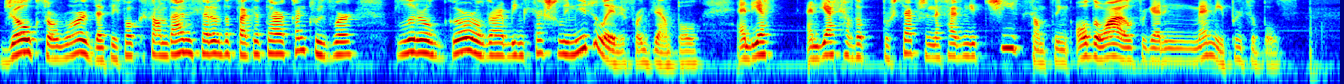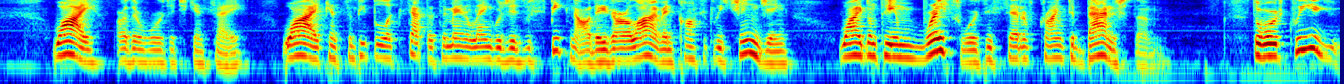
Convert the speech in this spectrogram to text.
jokes or words that they focus on that instead of the fact that there are countries where little girls are being sexually mutilated, for example, and yet and yet have the perception of having achieved something, all the while forgetting many principles. Why are there words that you can say? Why can some people accept that the many languages we speak nowadays are alive and constantly changing? Why don't they embrace words instead of trying to banish them? The word queer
